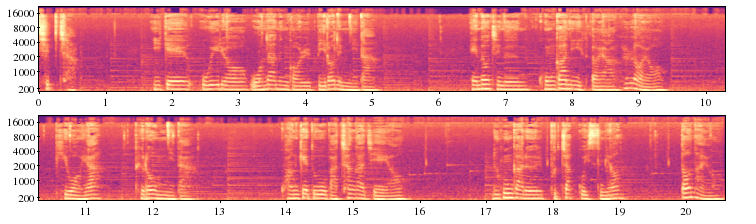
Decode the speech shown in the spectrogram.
집착, 이게 오히려 원하는 걸 밀어냅니다. 에너지는 공간이 있어야 흘러요. 비워야 들어옵니다. 관계도 마찬가지예요. 누군가를 붙잡고 있으면 떠나요.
